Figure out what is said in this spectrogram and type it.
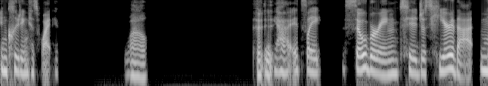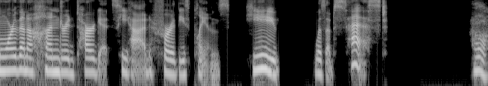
including his wife. Wow. It, yeah, it's like sobering to just hear that. More than a hundred targets he had for these plans. He was obsessed. Oh,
